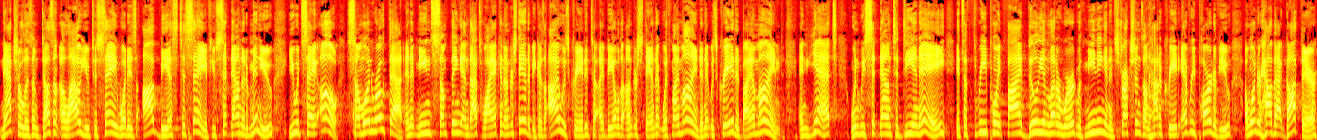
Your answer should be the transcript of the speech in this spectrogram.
Naturalism doesn't allow you to say what is obvious to say. If you sit down at a menu, you would say, Oh, someone wrote that and it means something and that's why I can understand it because I was created to uh, be able to understand it with my mind and it was created by a mind. And yet, when we sit down to DNA, it's a 3.5 billion letter word with meaning and instructions on how to create every part of you. I wonder how that got there.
